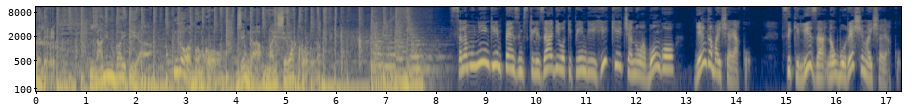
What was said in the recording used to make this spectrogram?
Welle, Learning by Ear, Noah Bongo, jenga maisha yako. Salamu nyingi mpenzi msikilizaji wa kipindi hiki cha Noa Bongo, jenga maisha yako. Sikiliza na uboreshe maisha yako.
